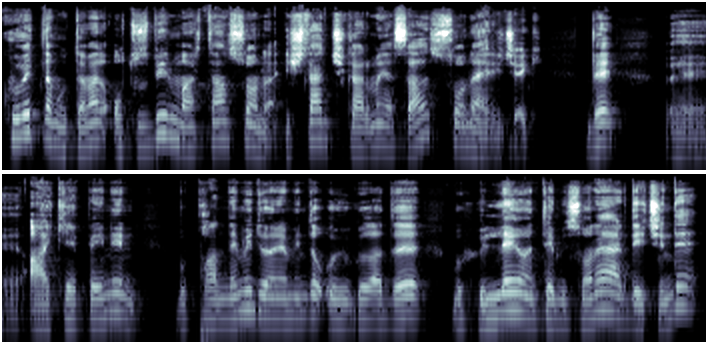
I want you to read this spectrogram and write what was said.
kuvvetle muhtemel 31 Mart'tan sonra işten çıkarma yasağı sona erecek ve e, AKP'nin bu pandemi döneminde uyguladığı bu hülle yöntemi sona erdiği için de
